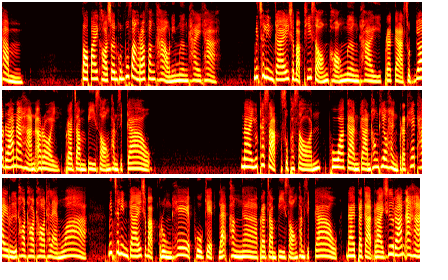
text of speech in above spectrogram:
ธรรม ต่อไปขอเชิญคุณผู้ฟังรับฟังข่าวในเมืองไทยค่ะ มิชลินไกด์ฉบับที่ 2 ของเมืองไทย ประกาศสุดยอดร้านอาหารอร่อย ประจำปี 2019 นายยุทธศักดิ์สุพศรผู้ว่าการการท่องเที่ยวแห่งประเทศไทยหรือทททแถลงว่า มิชลินไกด์ฉบับกรุงเทพภูเก็ต และพังงาประจำปี 2019 ได้ประกาศรายชื่อร้านอาหาร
